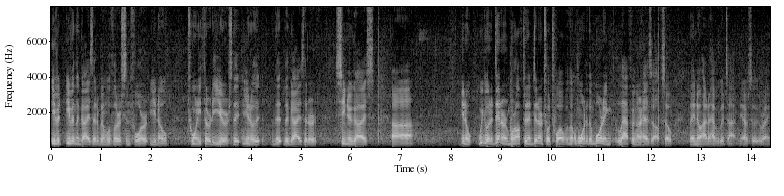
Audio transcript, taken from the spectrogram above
even even the guys that have been with Lürssen for you know 20, 30 years, the, you know the, the, the guys that are senior guys. Uh, you know, we go to dinner and we're often at dinner until 12 in the, 1 in the morning laughing our heads off. So they know how to have a good time. You're absolutely right.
